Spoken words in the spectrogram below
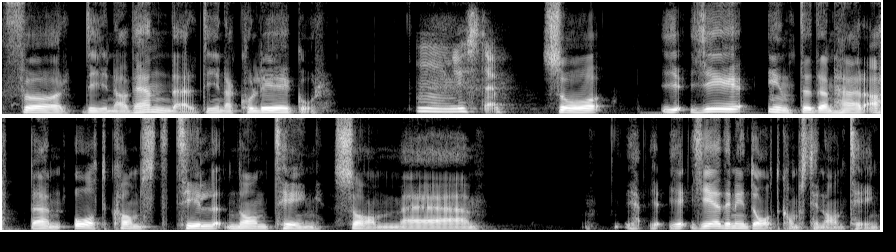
för dina vänner, dina kollegor. Mm, just det. Så ge inte den här appen åtkomst till någonting som eh, ge den inte åtkomst till någonting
